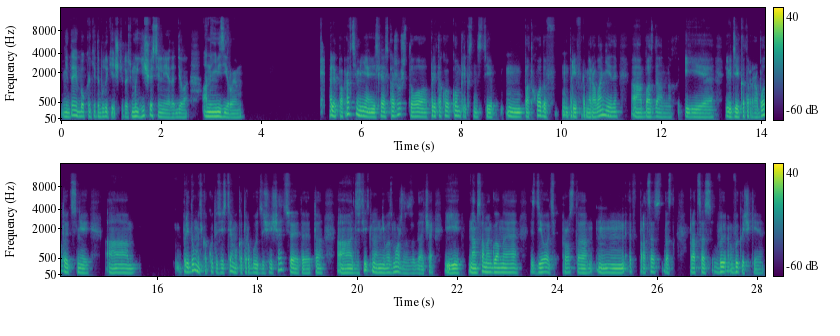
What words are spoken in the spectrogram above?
не дай бог, какие-то будут утечки. То есть мы еще сильнее это дело анонимизируем. Олег, поправьте меня, если я скажу, что при такой комплексности подходов при формировании а, баз данных и людей, которые работают с ней, а, придумать какую-то систему, которая будет защищать все это, это а, действительно невозможная задача. И нам самое главное сделать просто этот процесс, процесс вы, выкачки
